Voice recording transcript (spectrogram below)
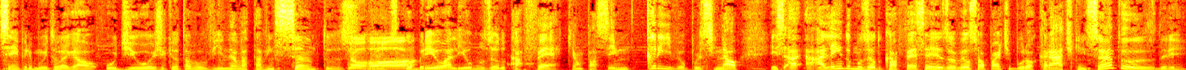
Sempre muito legal. O de hoje que eu estava ouvindo, ela estava em Santos. Oh. Né? Descobriu ali o Museu do Café, que é um passeio incrível, por sinal. E, a, além do Museu do Café, você resolveu sua parte burocrática em Santos, Dri?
